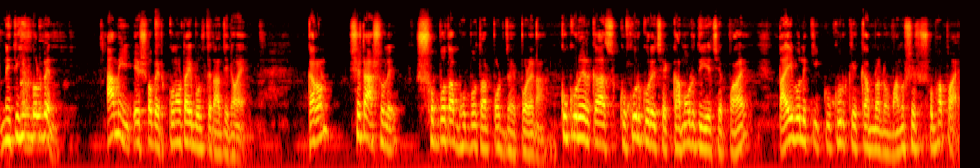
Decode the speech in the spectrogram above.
নীতিহীন বলবেন? আমি এসবের কোনোটাই বলতে রাজি নয়। কারণ সেটা আসলে সভ্যতা ভব্যতার পর্যায়ে পড়ে না। কুকুরের কাজ কুকুর করেছে, কামড় দিয়েছে, পায়। তাই বলে কি কুকুরকে কামড়ানো মানুষের শোভা পায়?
